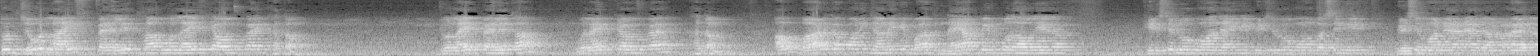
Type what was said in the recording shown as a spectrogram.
तो जो लाइफ पहले था, वो लाइफ क्या हो चुका है? खत्म। जो लाइफ पहले था, वो लाइफ क्या हो चुका है? खत्म। अब बाढ़ का पानी जाने के बाद नया पेड़ पौधा हो जाएगा। फिर से लोग वहाँ जाएँगे, फिर से लोग वहाँ बसेंगे, फिर से वहाँ नया नया जानवर आएगा।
